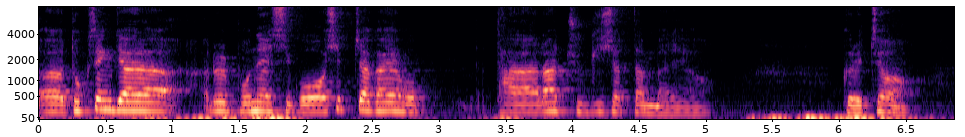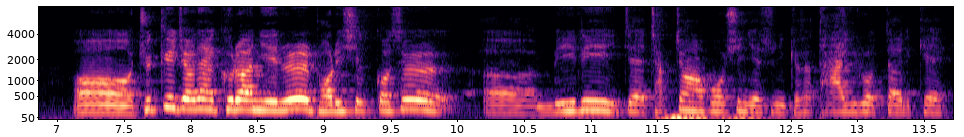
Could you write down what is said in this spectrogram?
어, 독생자를 보내시고 십자가에 못 달아 죽이셨단 말이에요. 그렇죠. 어, 죽기 전에 그러한 일을 버리실 것을 어, 미리 이제 작정하고 오신 예수님께서 다 이뤘다 이렇게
